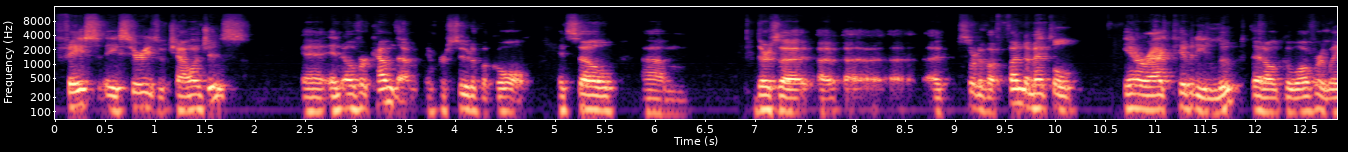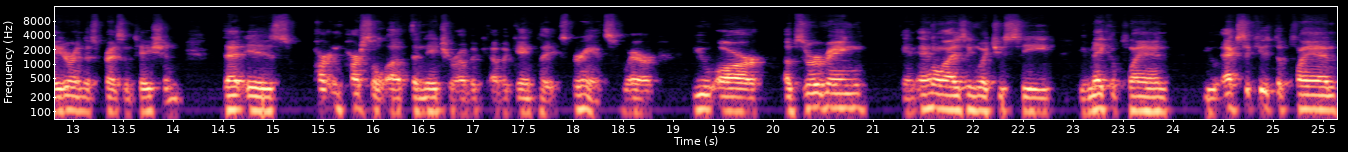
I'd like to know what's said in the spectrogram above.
face a series of challenges and, and overcome them in pursuit of a goal. And so um, there's a, a, a, a, sort of a fundamental interactivity loop that I'll go over later in this presentation that is part and parcel of the nature of a, of a gameplay experience where you are observing and analyzing what you see, you make a plan, you execute the plan,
